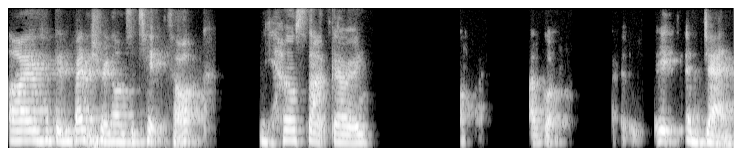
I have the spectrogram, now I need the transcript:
I have been venturing onto TikTok. How's that going? I've got it's a den.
